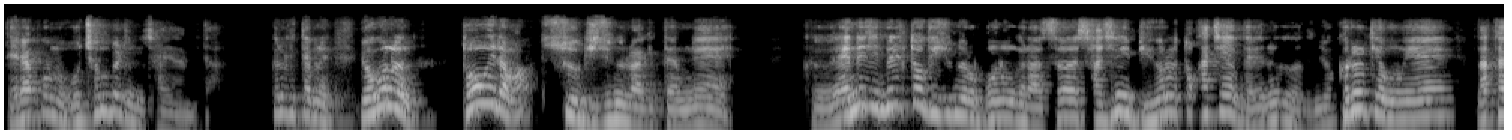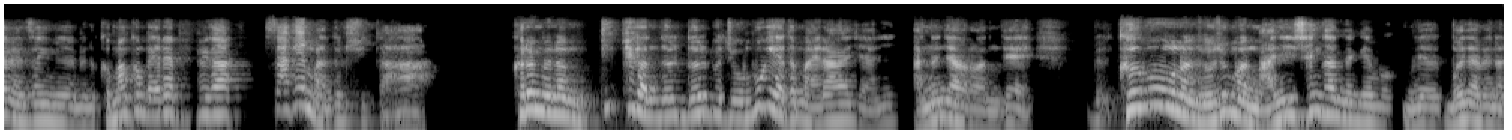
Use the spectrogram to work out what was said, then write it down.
대략 보면 5,000불 정도 차이 납니다. 그렇기 때문에 요거는 동일한 흡수 기준으로 하기 때문에 그 에너지 밀도 기준으로 보는 거라서 사실이 비교를 똑같이 해도 되는 거거든요. 그럴 경우에 나타나는 현상이 뭐냐면 그만큼 LFP가 싸게 만들 수 있다. 그러면은 부피가 넓, 넓어지고 무게가 더 많이 나가지 않- 않느냐고 하는데 그 부분은 요즘은 많이 생산된 게 뭐- 뭐냐면은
